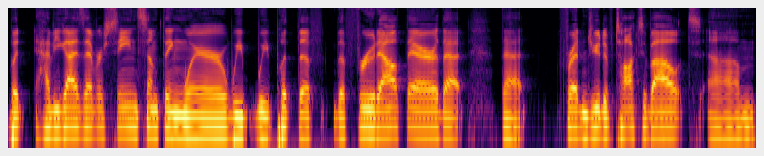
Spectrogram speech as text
But have you guys ever seen something where we, we put the the fruit out there that that Fred and Jude have talked about, um,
